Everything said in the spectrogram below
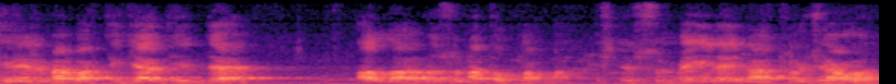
dirilme vakti geldiğinde Allah'ın huzuruna toplanma. İşte sümme ileyna turcaun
